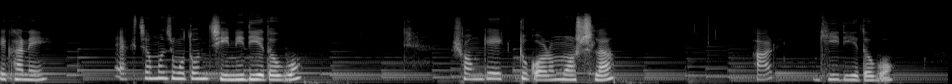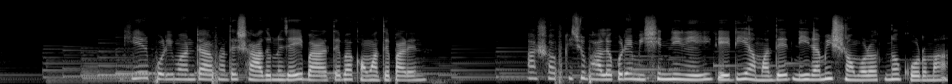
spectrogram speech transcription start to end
এখানে এক চামচ মতন চিনি দিয়ে দেবো। সঙ্গে একটু গরম মশলা আর ঘি দিয়ে দেবো। ঘিয়ের পরিমাণটা আপনাদের স্বাদ অনুযায়ী বাড়াতে বা কমাতে পারেন। আর সব কিছু ভালো করে মিশিয়ে নিলেই রেডি আমাদের নিরামিষ নবরত্ন কোরমা।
